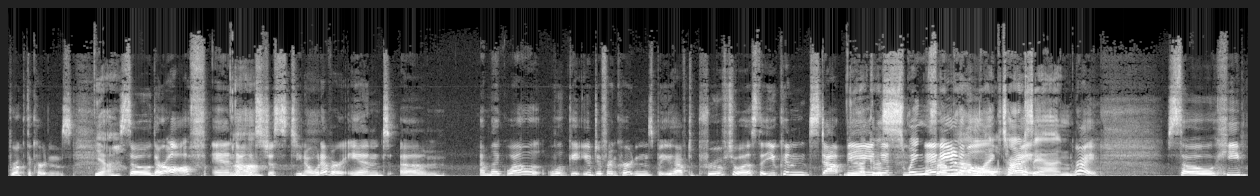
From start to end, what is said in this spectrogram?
broke the curtains, Yeah. so they're off, and now Uh-huh. it's just you know whatever." And um, I'm like, "Well, we'll get you different curtains, but you have to prove to us that you can stop being You're not going to swing an from them animal." like Tarzan. Right. So he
